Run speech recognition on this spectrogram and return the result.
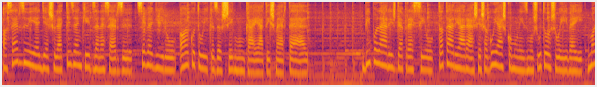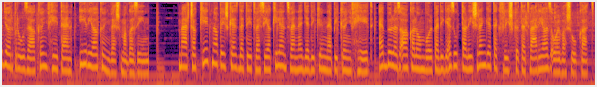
A Szerzői Egyesület 12 zeneszerző, szövegíró, alkotói közösség munkáját ismerte el. Bipoláris depresszió, tatárjárás és a gulyás kommunizmus utolsó évei, magyar próza a könyvhéten, írja a könyves magazin. Már csak két nap és kezdetét veszi a 94. ünnepi könyvhét, ebből az alkalomból pedig ezúttal is rengeteg friss kötet várja az olvasókat.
